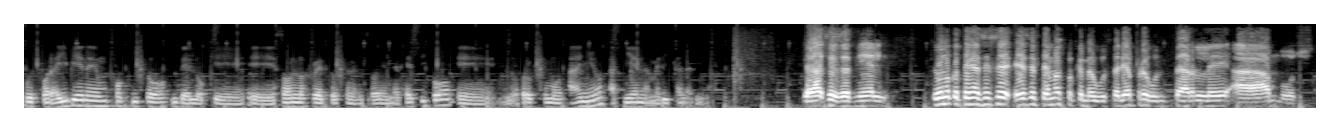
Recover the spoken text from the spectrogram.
pues por ahí viene un poquito de lo que eh, son los retos en el sector energético en los próximos años aquí en América Latina. Gracias Daniel. qué bueno que tengas ese, ese tema porque me gustaría preguntarle a ambos.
